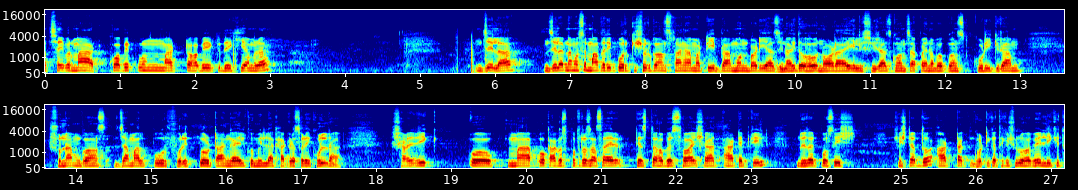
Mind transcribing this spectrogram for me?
আচ্ছা এবার মাঠ। কবে কোন মাঠটা হবে একটু দেখি আমরা। জেলা জেলার নাম হচ্ছে মাদারীপুর, কিশোরগঞ্জ, রাঙামাটি, ব্রাহ্মণবাড়িয়া, ঝিনাইদহ, নড়াইল, সিরাজগঞ্জ, চাঁপাইনবাবগঞ্জ, কুড়িগ্রাম, সুনামগঞ্জ, জামালপুর, ফরিদপুর, টাঙ্গাইল, কুমিল্লা, খাগড়াছড়ি, খুলনা। শারীরিক ও মাপ ও কাগজপত্র যাচাইয়ের টেস্টটা হবে ছয় সাত আট এপ্রিল দু হাজার পঁচিশ খ্রিস্টাব্দ। আটটা ঘটিকা থেকে শুরু হবে। লিখিত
